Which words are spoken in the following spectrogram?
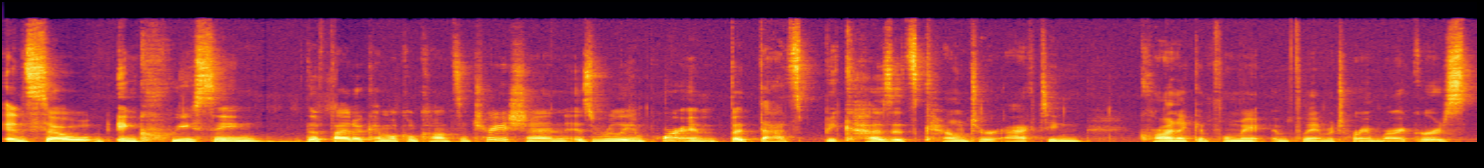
And so increasing the phytochemical concentration is really important, but that's because it's counteracting chronic inflama- inflammatory markers.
